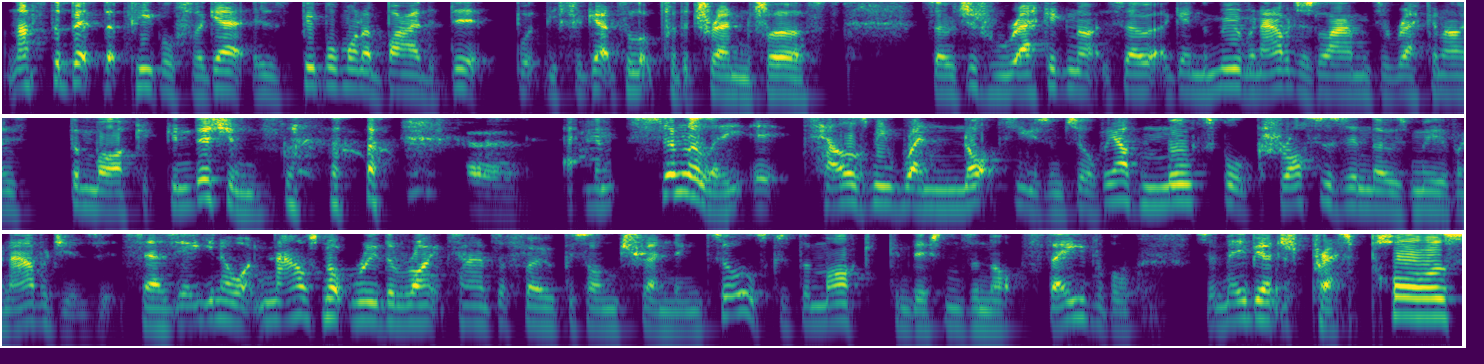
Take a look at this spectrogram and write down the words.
And that's the bit that people forget is people want to buy the dip but they forget to look for the trend first so just recognize. So again, the moving averages allow me to recognize the market conditions. uh, and similarly, it tells me when not to use them. So if we have multiple crosses in those moving averages, it says, yeah, you know what, now's not really the right time to focus on trending tools because the market conditions are not favorable. So maybe I just press pause,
